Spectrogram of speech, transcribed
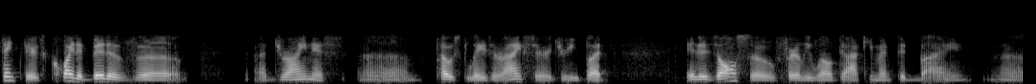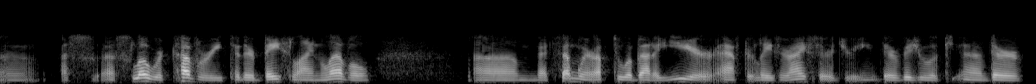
think there's quite a bit of uh, uh, dryness uh, post laser eye surgery, but it is also fairly well documented by uh, a, a, slow recovery to their baseline level. Um, that somewhere up to about a year after laser eye surgery, their visual uh, their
